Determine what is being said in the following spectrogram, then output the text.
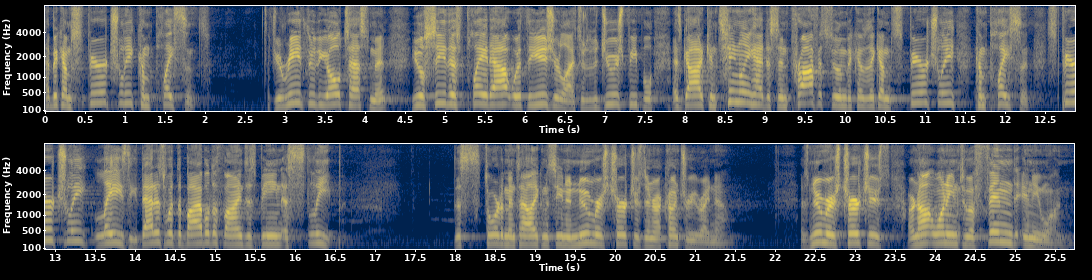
have become spiritually complacent. If you read through the Old Testament, you'll see this played out with the Israelites or the Jewish people as God continually had to send prophets to them because they become spiritually complacent, spiritually lazy. That is what the Bible defines as being asleep. This sort of mentality can be seen in numerous churches in our country right now. As numerous churches are not wanting to offend anyone.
